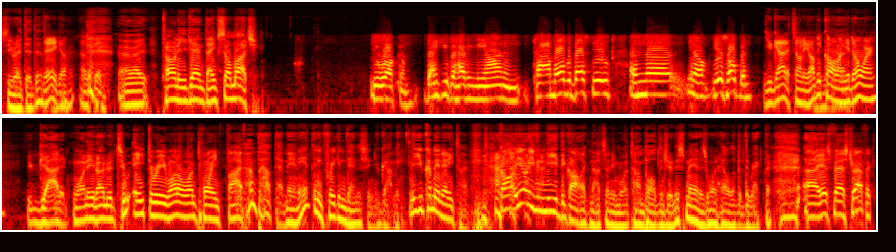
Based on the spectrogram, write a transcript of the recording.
See what I did there? There you go. That was good. All right. Tony, again, thanks so much. You're welcome. Thank you for having me on, and Tom, all the best to you. And uh, you know, here's hoping. You got it, Tony. I'll be calling you. Don't worry. You got it. 1 800 283 101.5. How about that, man? Anthony freaking Denison, you got me. You come in anytime. Gar- you don't even need the garlic nuts anymore, Tom Baldinger. This man is one hell of a director. Uh, here's fast traffic.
